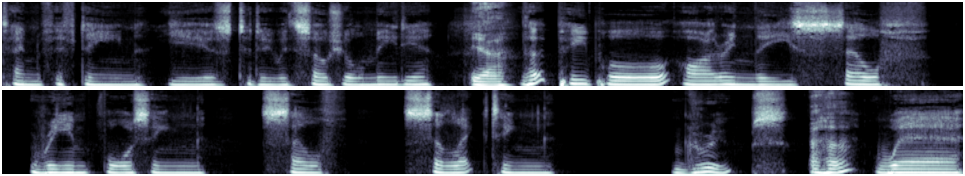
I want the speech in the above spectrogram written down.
10, 15 years to do with social media. Yeah. That people are in these self reinforcing, self selecting groups Uh huh. where,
